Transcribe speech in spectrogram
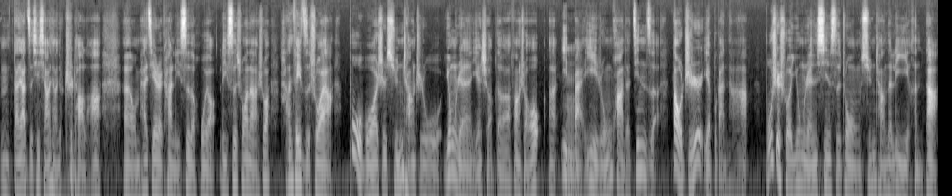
嗯，大家仔细想想就知道了啊。呃，我们还接着看李斯的忽悠。李斯说呢，说韩非子说呀，布帛是寻常之物，庸人也舍不得放手啊！一百亿融化的金子，道直也不敢拿。不是说庸人心思重，寻常的利益很大，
